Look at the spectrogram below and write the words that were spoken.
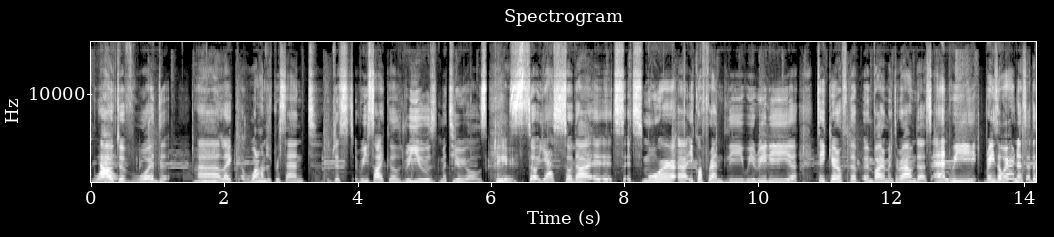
Wow. out of wood. Ah. Uh, like 100% just recycled, reused materials. Do you? So yes, Hmm. so that it's it's more uh, eco-friendly. We really uh, take care of the environment around us, and we raise awareness at the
